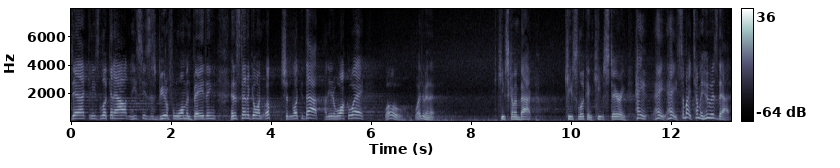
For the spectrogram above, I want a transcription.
deck and he's looking out and he sees this beautiful woman bathing. And instead of going, oh, shouldn't look at that, I need to walk away. Whoa, wait a minute. He keeps coming back, keeps looking, keeps staring. Hey, hey, hey, somebody tell me, who is that?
